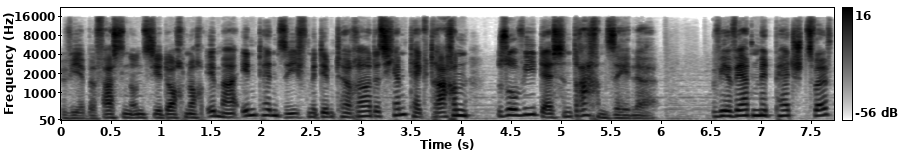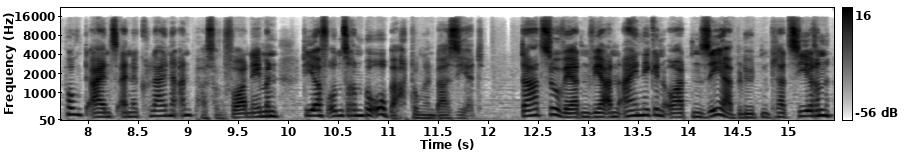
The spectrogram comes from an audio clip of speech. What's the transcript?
Wir befassen uns jedoch noch immer intensiv mit dem Terrain des Chemtech-Drachen sowie dessen Drachenseele. Wir werden mit Patch 12.1 eine kleine Anpassung vornehmen, die auf unseren Beobachtungen basiert. Dazu werden wir an einigen Orten Seerblüten platzieren,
